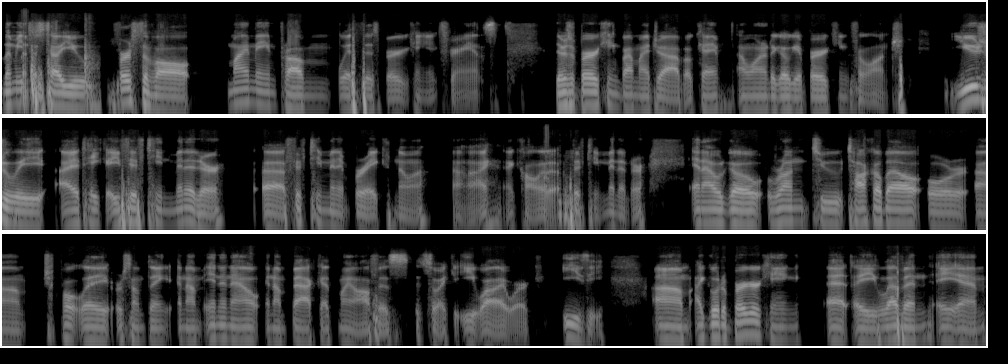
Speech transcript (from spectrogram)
let me just tell you, first of all, my main problem with this Burger King experience. There's a Burger King by my job, okay? I wanted to go get Burger King for lunch. Usually I take a 15 minuter, uh 15 minute break, Noah. Uh, I, I call it a 15 minuter. And I would go run to Taco Bell or um, Chipotle or something, and I'm in and out, and I'm back at my office so I could eat while I work. Easy. Um, I go to Burger King at 11 a.m.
